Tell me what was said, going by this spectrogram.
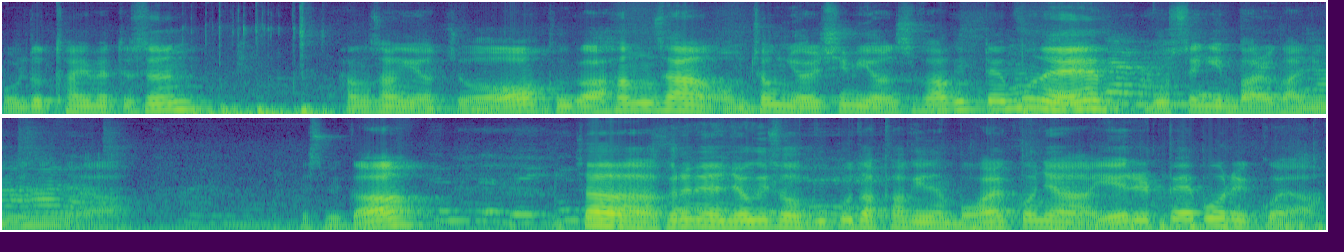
all the time의 뜻은 항상이었죠. 그가 항상 엄청 열심히 연습하기 때문에 못생긴 발을 가지고 있는 거야. 됐습니까? 자, 그러면 여기서 묻고 답하기는 뭐 할 거냐? 얘를 빼버릴 거야.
